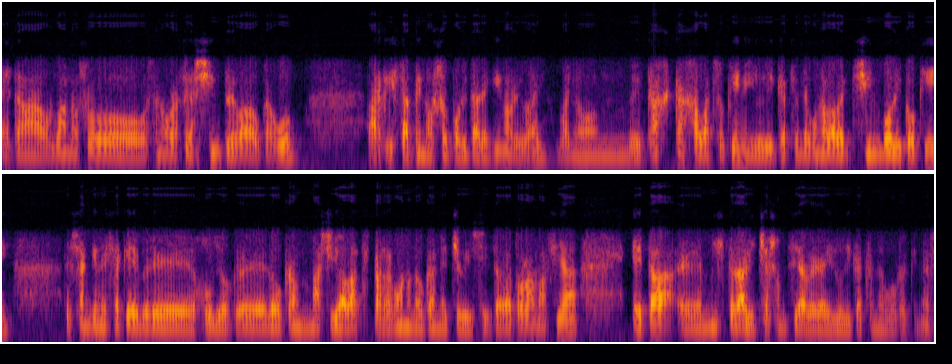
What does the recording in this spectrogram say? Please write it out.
Eta orduan oso escenografia simple ba daukagu argistapen oso politarekin hori bai baino e, kaja batzukin irudikatzen dugu nola simbolikoki. Esan genezake bere Julio e, daukan masia bat, Tarragonan daukan etxe bizita bat, hola masia, eta e, mistral itxasontzia bera irudikatzen dugu horrekin, ez?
